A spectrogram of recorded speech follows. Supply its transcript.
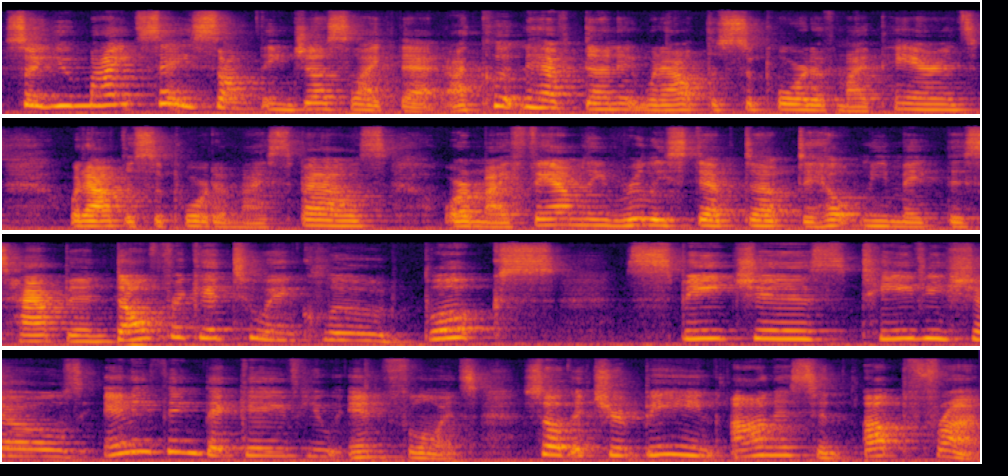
So you might say something just like that I couldn't have done it without the support of my parents, without the support of my spouse, or my family really stepped up to help me make this happen. Don't forget to include books speeches, TV shows, anything that gave you influence, so that you're being honest and upfront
